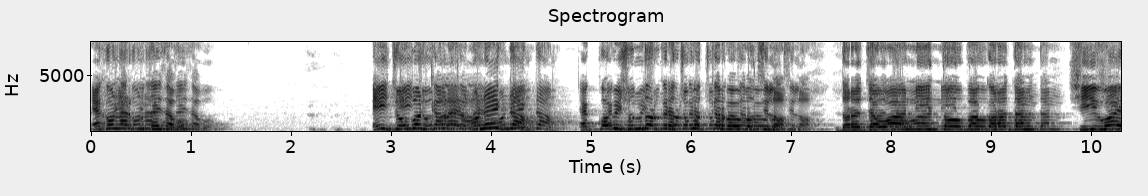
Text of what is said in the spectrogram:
এখন আর কোথায় যাব? এই যৌবন কালের অনেক দাম। এক কবি সুন্দর করে চমৎকার ভাবে বলছিল দর জওয়ানি তওবা করদান শিওয়ে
